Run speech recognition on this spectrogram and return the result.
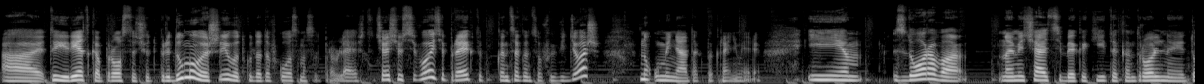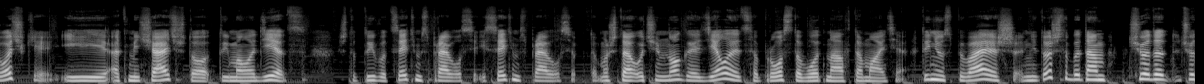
а ты редко просто что-то придумываешь и вот куда-то в космос отправляешь. Ты чаще всего эти проекты в конце концов и ведешь, ну, у меня так, по крайней мере. И здорово намечать себе какие-то контрольные точки и отмечать, что ты молодец, что ты вот с этим справился и с этим справился, потому что очень многое делается просто вот на автомате. Ты не успеваешь не то чтобы там что-то что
